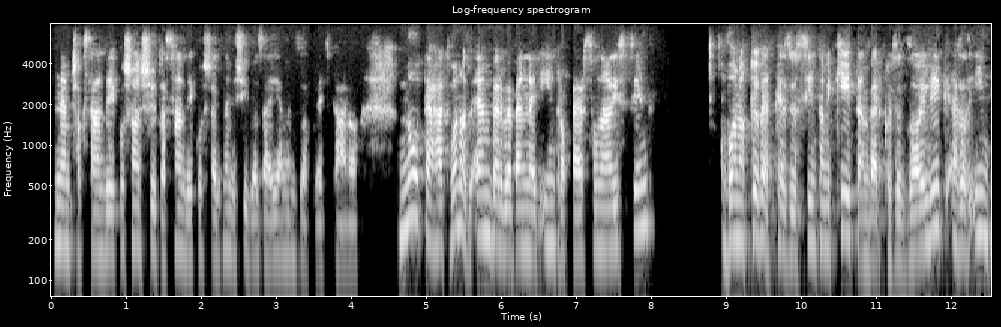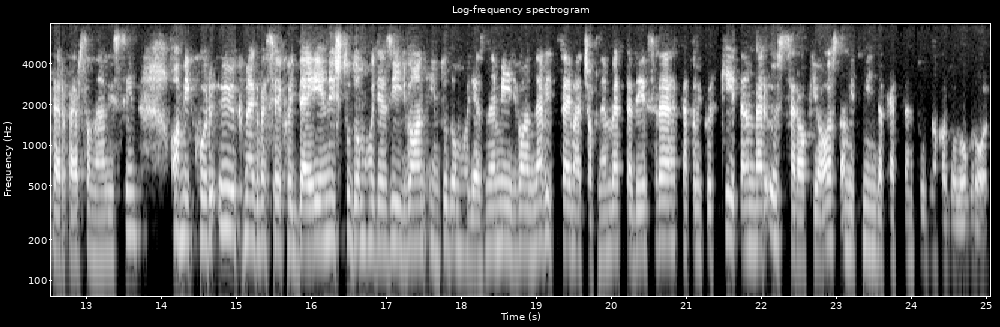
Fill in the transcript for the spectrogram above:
nem csak szándékosan, sőt a szándékosság nem is igazán jellemző a plegykára. No, tehát van az emberben benne egy intrapersonális szint, van a következő szint, ami két ember között zajlik, ez az interpersonális szint, amikor ők megbeszélik, hogy de én is tudom, hogy ez így van, én tudom, hogy ez nem így van, ne viccelj, már csak nem vetted észre, tehát amikor két ember összerakja azt, amit mind a ketten tudnak a dologról.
